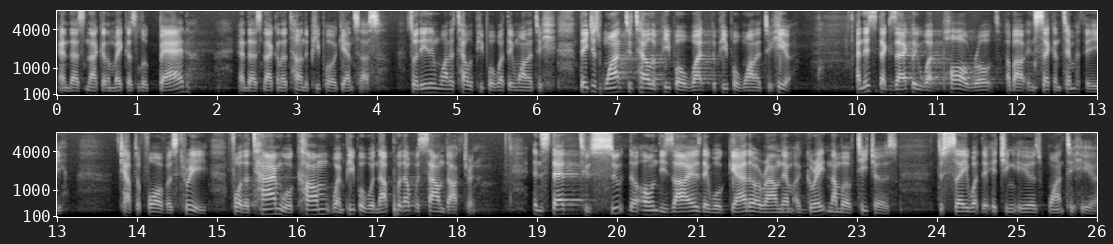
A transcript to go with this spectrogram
and that's not going to make us look bad and that's not going to turn the people against us. So they didn't want to tell the people what they wanted to hear. They just want to tell the people what the people wanted to hear. And this is exactly what Paul wrote about in 2 Timothy chapter 4 verse 3. For the time will come when people will not put up with sound doctrine Instead, to suit their own desires, they will gather around them a great number of teachers to say what the itching ears want to hear.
